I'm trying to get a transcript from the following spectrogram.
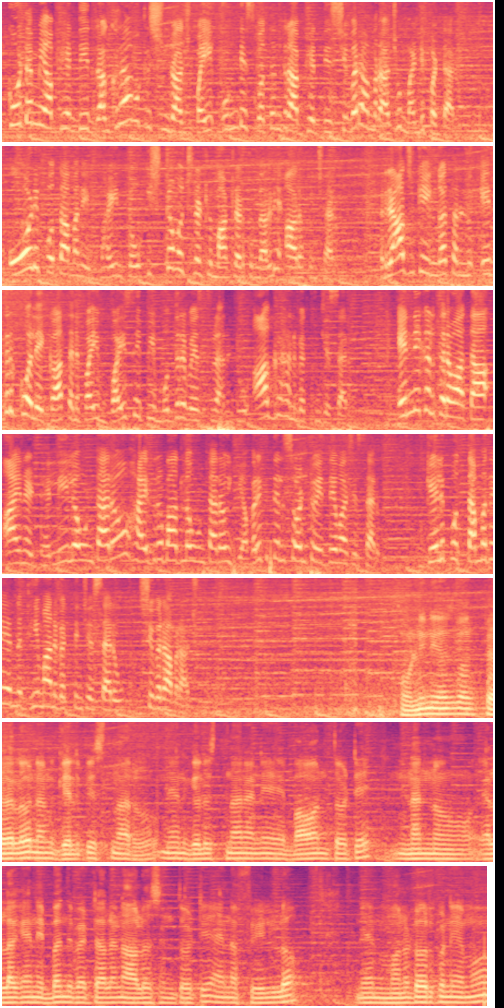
ఉమ్మడి కూటమి అభ్యర్థి రఘురామకృష్ణరాజుపై ఉండి స్వతంత్ర అభ్యర్థి శివరామరాజు మండిపడ్డారు. ఓడిపోతామనే భయంతో ఇష్టం వచ్చినట్లు మాట్లాడుతున్నారని ఆరోపించారు. రాజకీయంగా తనను ఎదుర్కోలేక తనపై వైసీపీ ముద్ర వేస్తున్నారంటూ ఆగ్రహాన్ని వ్యక్తం చేశారు. ఎన్నికల తర్వాత ఆయన ఢిల్లీలో ఉంటారో హైదరాబాద్లో ఉంటారో ఎవరికి తెలుసు అంటూ ఎద్దేవా చేశారు. గెలుపు తమదే అన్న ధీమాను వ్యక్తం చేశారు శివరామరాజు. ఉండి నియోజకవర్గ ప్రజలు నన్ను గెలిపిస్తున్నారు. నేను గెలుస్తున్నాననే భావనతో నన్ను ఎలాగైనా ఇబ్బంది పెట్టాలనే ఆలోచనతో ఆయన ఫీల్డ్లో నేను మొన్నటి వరకునేమో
